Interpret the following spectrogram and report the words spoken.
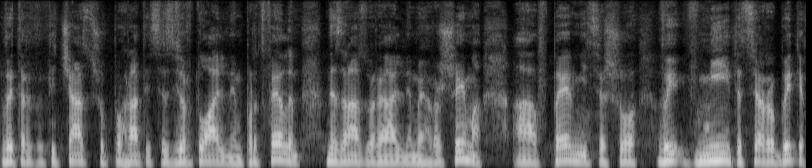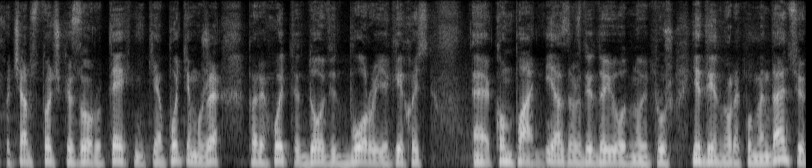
витратити час, щоб погратися з віртуальним портфелем, не зразу реальними грошима, а впевніться, що ви вмієте це робити, хоча б з точки зору техніки, а потім уже переходьте до відбору якихось е, компаній. Я завжди даю одну і ту ж єдину рекомендацію:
